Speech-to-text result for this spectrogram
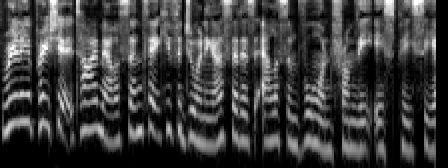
Really appreciate your time, Alison. Thank you for joining us. That is Alison Vaughan from the SPCA.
